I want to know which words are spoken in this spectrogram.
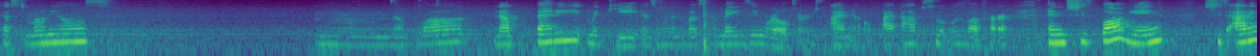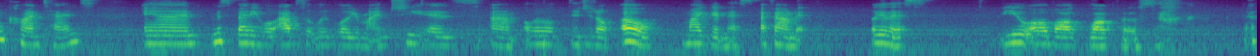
Testimonials. Mm, no blog. Now, Betty Magee is one of the most amazing realtors I know. I absolutely love her. And she's blogging, she's adding content, and Miss Betty will absolutely blow your mind. She is um, a little digital. Oh, my goodness, I found it. Look at this. View all blog, blog posts.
